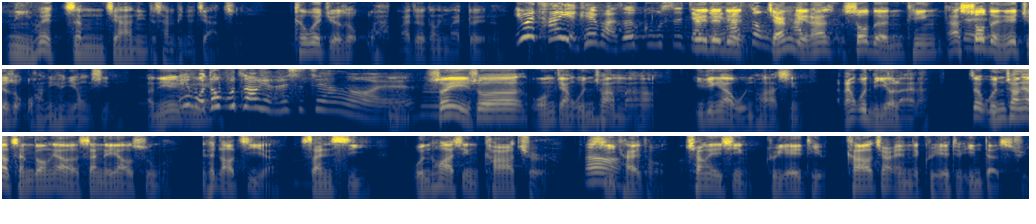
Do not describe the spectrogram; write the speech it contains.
你会增加你的产品的价值。客户会觉得说：“哇，买这个东西买对了。”因为他也可以把这个故事讲给他送，讲给他收的人听，他收的人会觉得说：“哇，你很用心啊！”你哎，我都不知道原来是这样哦，哎。所以说，我们讲文创嘛，哈，一定要文化性。但问题又来了，这文创要成功，要有三个要素。很好记啊，三 C 文化性 culture C 开头，创业性 creative culture and creative industry。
